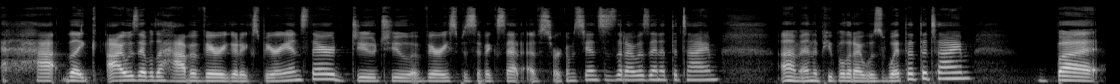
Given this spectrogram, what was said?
had like I was able to have a very good experience there due to a very specific set of circumstances that I was in at the time um, and the people that I was with at the time. But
